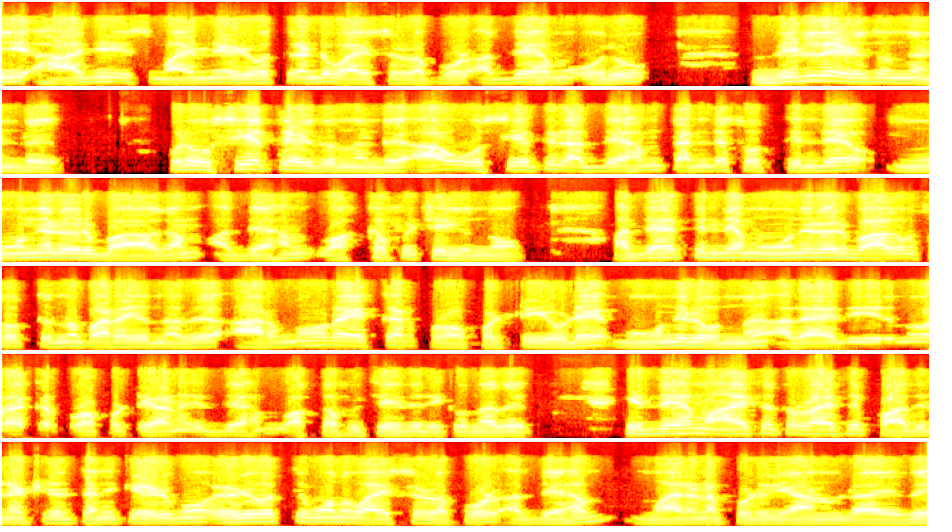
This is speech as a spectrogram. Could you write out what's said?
ഈ ഹാജി ഇസ്മായിലിന് എഴുപത്തിരണ്ട് വയസ്സുള്ളപ്പോൾ അദ്ദേഹം ഒരു വിൽ എഴുതുന്നുണ്ട് ഒരു ഒസിയത്ത് എഴുതുന്നുണ്ട്. ആ ഒസിയത്തിൽ അദ്ദേഹം തന്റെ സ്വത്തിന്റെ മൂന്നിലൊരു ഭാഗം അദ്ദേഹം വക്കഫ് ചെയ്യുന്നു. അദ്ദേഹത്തിന്റെ മൂന്നിലൊരു ഭാഗം സ്വത്ത് എന്ന് പറയുന്നത് അറുന്നൂറ് ഏക്കർ പ്രോപ്പർട്ടിയുടെ മൂന്നിലൊന്ന് അതായത് ഇരുന്നൂറ് ഏക്കർ പ്രോപ്പർട്ടിയാണ് ഇദ്ദേഹം വക്കഫ് ചെയ്തിരിക്കുന്നത്. ഇദ്ദേഹം ആയിരത്തി തൊള്ളായിരത്തി പതിനെട്ടിൽ തനിക്ക് എഴുമൂ എഴുപത്തി മൂന്ന് വയസ്സുള്ളപ്പോൾ അദ്ദേഹം മരണപ്പെടുകയാണ് ഉണ്ടായത്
